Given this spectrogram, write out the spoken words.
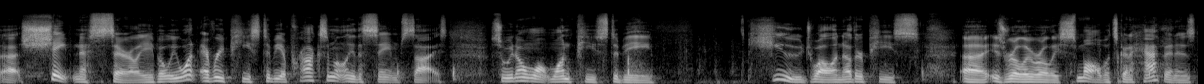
uh, shape necessarily, but we want every piece to be approximately the same size. So we don't want one piece to be huge while another piece uh, is really, really small. What's going to happen is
